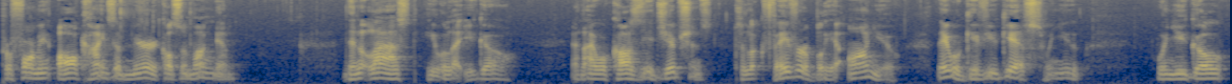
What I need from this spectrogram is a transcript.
performing all kinds of miracles among them. Then at last he will let you go, and I will cause the Egyptians to look favorably on you. They will give you gifts when you when you go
